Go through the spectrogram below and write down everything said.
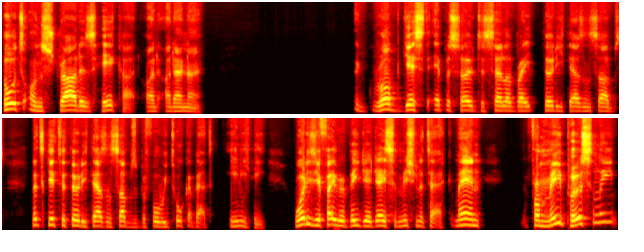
thoughts on strada's haircut? I, I don't know. Rob guest episode to celebrate 30000 subs. Let's get to 30000 subs before we talk about anything. What is your favorite bjj submission attack? Man from me personally,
